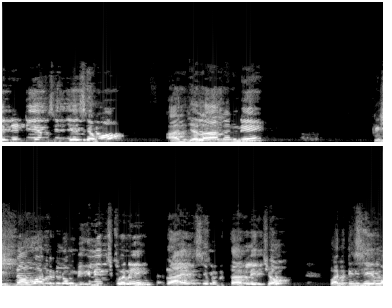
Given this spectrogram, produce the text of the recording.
ఎన్ని టీఎంసీలు చేసామో ఆ జలాలన్నీ కృష్ణా వాటర్లో మిగిలించుకొని రాయలసీమకు తరలించాం. పట్టిసీమ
